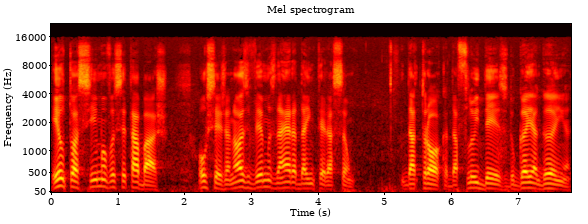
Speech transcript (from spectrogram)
Eu estou acima, você está abaixo. Ou seja, nós vivemos na era da interação da troca, da fluidez, do ganha-ganha.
